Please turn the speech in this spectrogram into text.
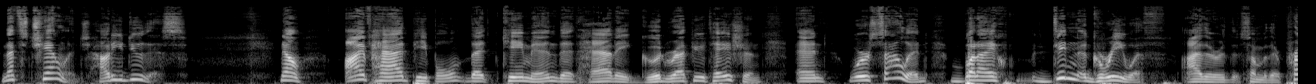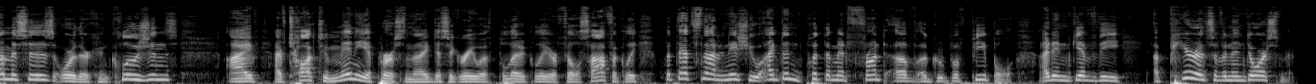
And that's a challenge. How do you do this? Now, I've had people that came in that had a good reputation and were solid, but I didn't agree with either some of their premises or their conclusions I've I've talked to many a person that I disagree with politically or philosophically, but that's not an issue. I didn't put them in front of a group of people. I didn't give the appearance of an endorsement.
